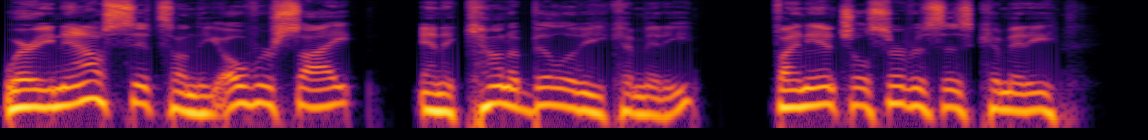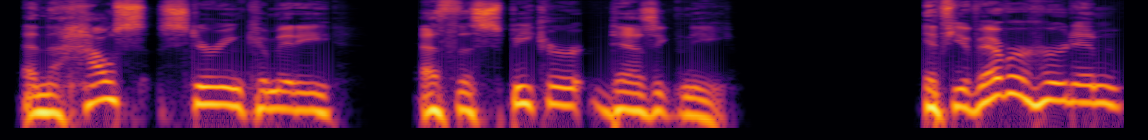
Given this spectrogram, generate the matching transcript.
where he now sits on the Oversight and Accountability Committee, Financial Services Committee, and the House Steering Committee as the Speaker designee. If you've ever heard him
